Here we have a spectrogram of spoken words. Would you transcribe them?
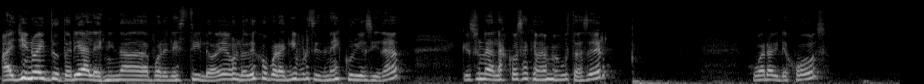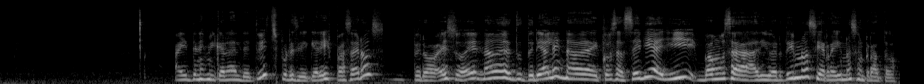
allí no hay tutoriales ni nada por el estilo, ¿eh? Os lo dejo por aquí por si tenéis curiosidad, que es una de las cosas que más me gusta hacer. Jugar a videojuegos. Ahí tenéis mi canal de Twitch por si queréis pasaros. Pero eso, ¿eh? Nada de tutoriales, nada de cosas serias. Allí vamos a, divertirnos y a reírnos un rato.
